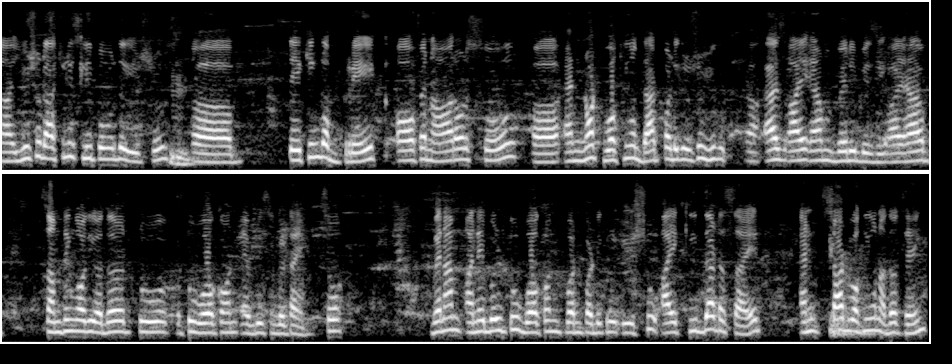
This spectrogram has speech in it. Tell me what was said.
uh, you should actually sleep over the issues. Mm. Uh, taking a break of an hour or so uh, and not working on that particular issue. You, uh, as I am very busy, I have something or the other to to work on every single time. So when I'm unable to work on one particular issue, I keep that aside and start working on other things.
